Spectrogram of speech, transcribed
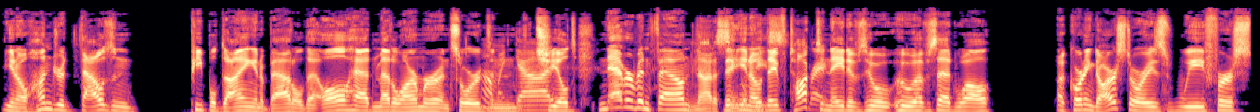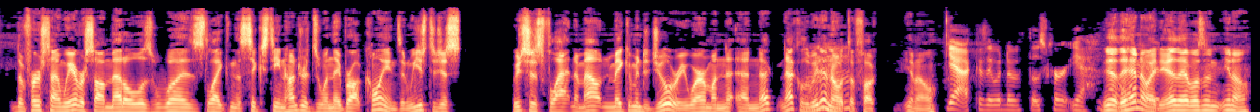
you know hundred thousand people dying in a battle that all had metal armor and swords Oh and God. shields. Never been found. Not a They- single you know piece. they've talked to natives who who have said, well, according to our stories, we first the first time we ever saw metal was was like in the 1600s when they brought coins, and we used to just we used to just flatten them out and make them into jewelry, wear them on ne- a neck necklace. We didn't know what Mhm. the fuck, you know. Yeah, because they wouldn't have those current. Yeah. Yeah, they had no idea. That wasn't, you know,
